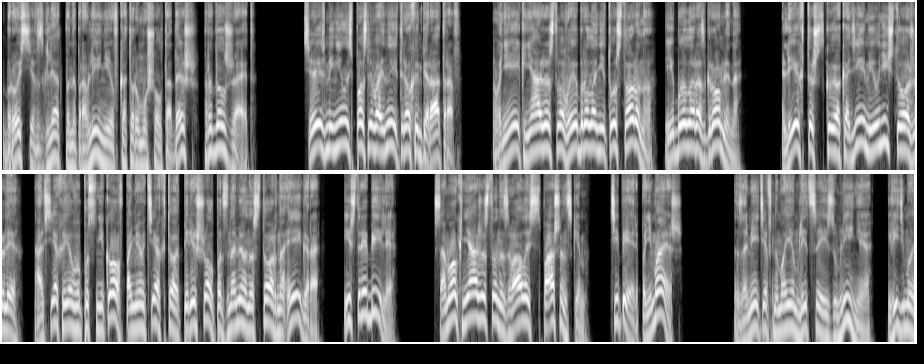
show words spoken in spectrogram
Бросив взгляд по направлению, в котором ушел Тадеш, продолжает. Все изменилось после войны трех императоров. В ней княжество выбрало не ту сторону и было разгромлено. Лихтышскую академию уничтожили, а всех ее выпускников, помимо тех, кто перешел под знамена Сторна Эйгора, истребили. Само княжество называлось Спашинским. Теперь, понимаешь? Заметив на моем лице изумление, видимо,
